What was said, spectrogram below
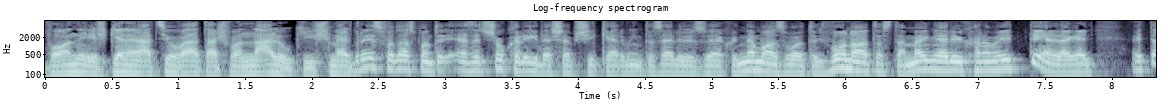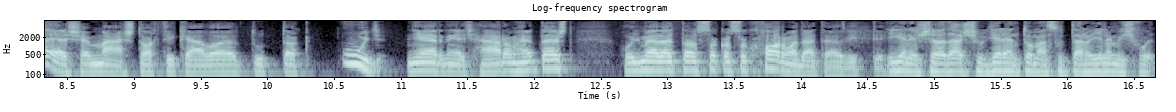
van, és generációváltás van náluk is, mert... Brailsford azt mondta, hogy ez egy sokkal édesebb siker, mint az előzőek, hogy nem az volt, hogy vonat, aztán megnyerjük, hanem hogy tényleg egy, egy teljesen más taktikával tudtak úgy nyerni egy három hetest, hogy mellette a szakaszok harmadát elvitték. Igen, és ráadásul Geren Tomás után ugye nem is volt,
